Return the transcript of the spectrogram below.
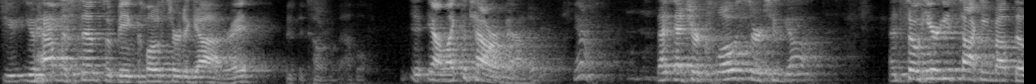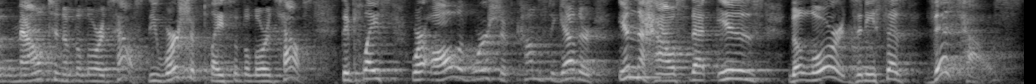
you, you have the sense of being closer to God, right? Like the Tower of Babel. Yeah, like the Tower of Babel. Yeah. That, that you're closer to God. And so here he's talking about the mountain of the Lord's house, the worship place of the Lord's house, the place where all of worship comes together in the house that is the Lord's. And he says, This house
